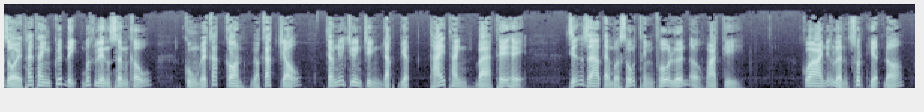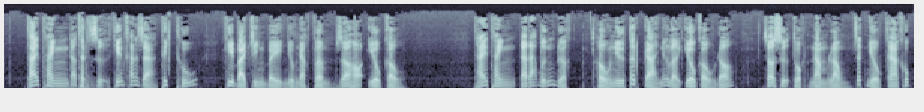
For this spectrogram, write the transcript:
Thế rồi Thái Thanh quyết định bước lên sân khấu cùng với các con và các cháu trong những chương trình đặc biệt Thái Thanh ba thế hệ diễn ra tại một số thành phố lớn ở Hoa Kỳ. Qua những lần xuất hiện đó, Thái Thanh đã thật sự khiến khán giả thích thú khi bà trình bày nhiều nhạc phẩm do họ yêu cầu. Thái Thanh đã đáp ứng được hầu như tất cả những lời yêu cầu đó do sự thuộc nằm lòng rất nhiều ca khúc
